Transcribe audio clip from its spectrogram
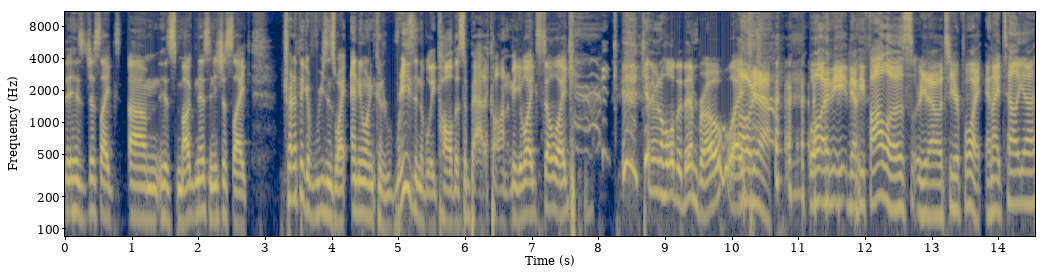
his just like um his smugness and he's just like trying to think of reasons why anyone could reasonably call this a bad economy. Like, still, like, can't even hold it in, bro. Like, oh yeah. Well, and he, you know, he follows, you know, to your point, and I tell you,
